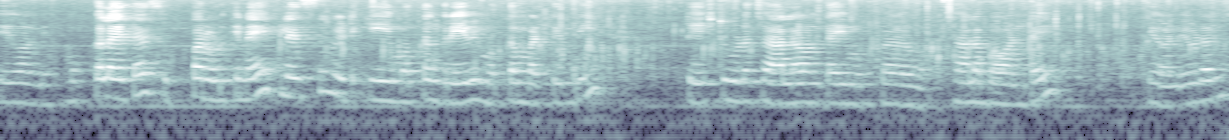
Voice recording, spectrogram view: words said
ఇదిగోండి ముక్కలు అయితే సూపర్ ఉడికినాయి. ప్లస్ వీటికి మొత్తం గ్రేవీ మొత్తం పట్టింది. టేస్ట్ కూడా చాలా ఉంటాయి. ముక్క చాలా బాగుంటాయి. ఇవ్వండి చూడండి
